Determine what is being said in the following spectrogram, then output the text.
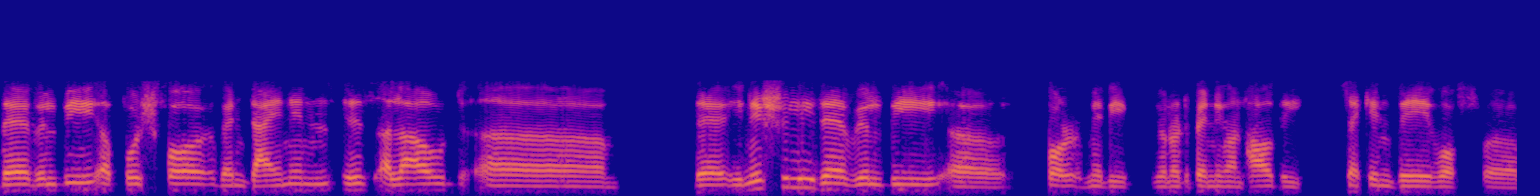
There will be a push for when dine-in is allowed. Uh, there initially there will be uh, for maybe you know depending on how the second wave of uh,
